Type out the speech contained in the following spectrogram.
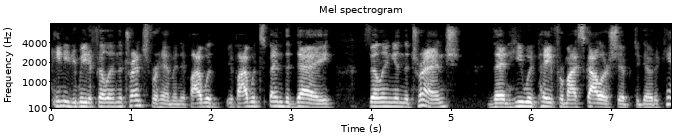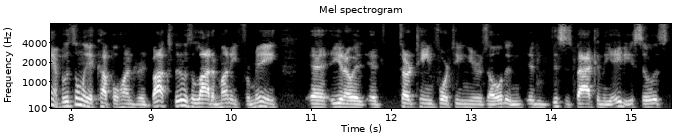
he needed me to fill in the trench for him. And if I would if I would spend the day filling in the trench, then he would pay for my scholarship to go to camp. It was only a couple hundred bucks, but it was a lot of money for me. Uh, you know, at, at 13, 14 years old. And, and this is back in the 80s. So it's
